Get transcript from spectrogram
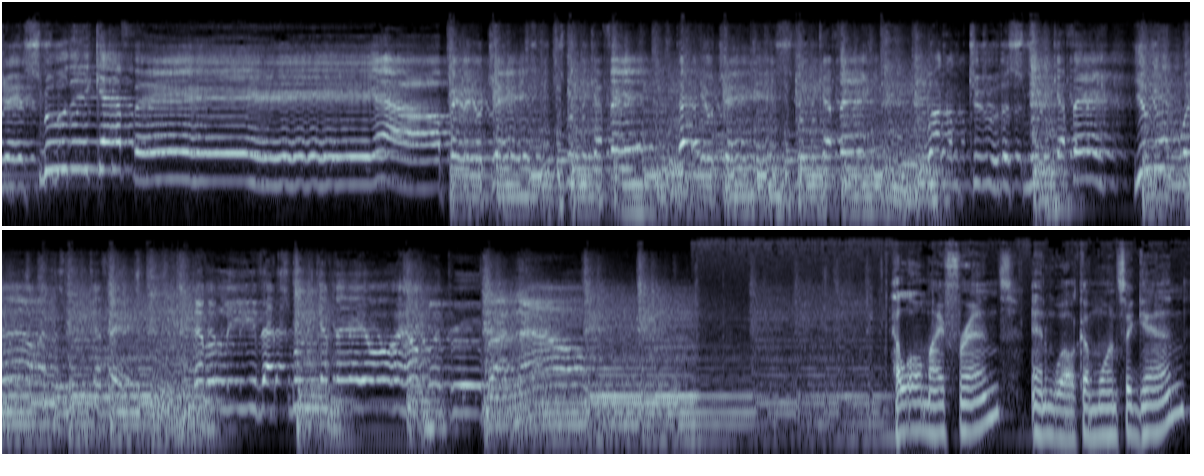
J Smoothie Cafe. Yeah, Paleo J Smoothie Cafe. Paleo J Smoothie Cafe. Welcome to the Smoothie Cafe. You get well at the Smoothie Cafe. Never leave that Smoothie Cafe or help improve right now. Hello, my friends, and welcome once again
